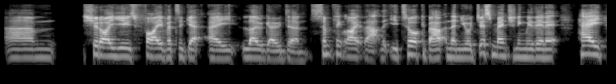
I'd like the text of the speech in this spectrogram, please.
Um, should I use Fiverr to get a logo done? Something like that that you talk about, and then you're just mentioning within it, hey,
